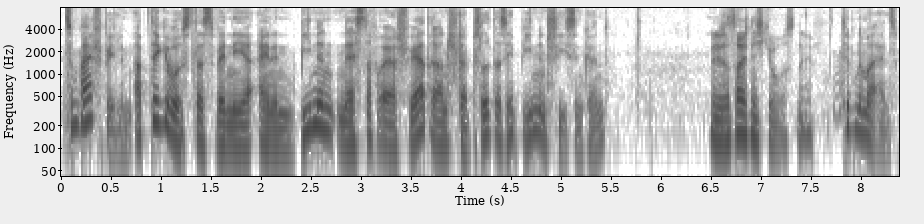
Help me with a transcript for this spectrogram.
zum Beispiel, habt ihr gewusst, dass wenn ihr einen Bienennest auf euer Schwert ranstöpselt, dass ihr Bienen schießen könnt? Nee, das habe ich nicht gewusst, nee. Tipp Nummer eins.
